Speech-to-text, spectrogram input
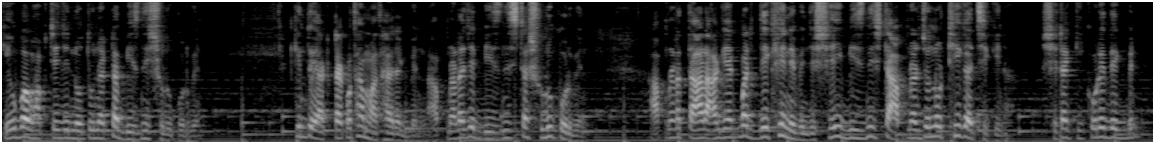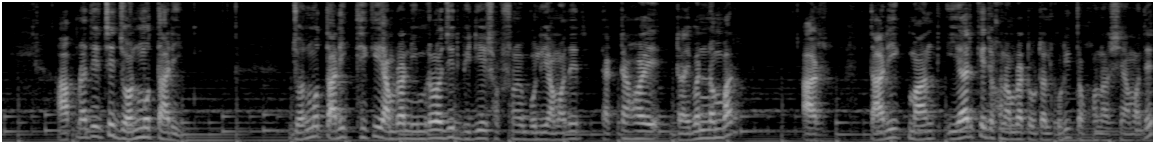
কেউ বা ভাবছে যে নতুন একটা বিজনেস শুরু করবেন। কিন্তু একটা কথা মাথায় রাখবেন, আপনারা যে বিজনেসটা শুরু করবেন, আপনারা তার আগে একবার দেখে নেবেন যে সেই বিজনেসটা আপনার জন্য ঠিক আছে কিনা। সেটা কি করে দেখবেন? আপনাদের যে জন্ম তারিখ জন্ম তারিখ থেকে আমরা নিউমরোলজির ভিডিও সবসময় বলি। আমাদের একটা হয় ড্রাইভার নাম্বার আর তারিখ মান্থ ইয়ারকে যখন আমরা টোটাল করি তখন আসে আমাদের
